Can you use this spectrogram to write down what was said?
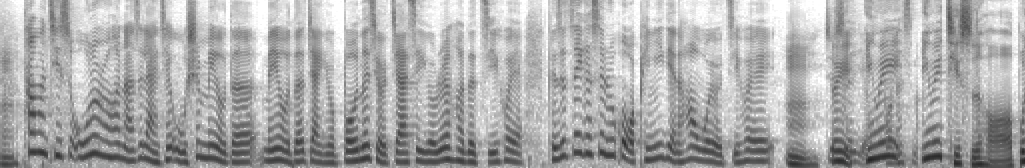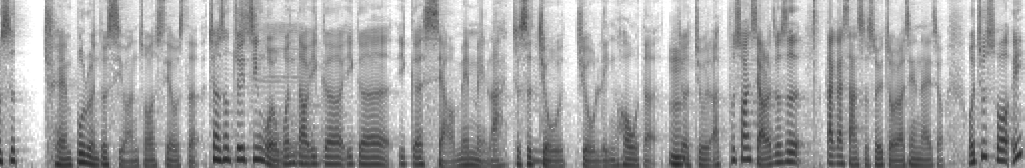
嗯他们其实无论如何拿这两千五是没有的，没有的讲有 bonus 有加薪有任何的机会。可是这个是如果我拼一点的话，我有机会，嗯，就是对，因为因为其实哦，不是全部人都喜欢做 sales 的。就好像最近我有问到一个一个一个小妹妹啦，就是九九零后的，就九啊不算小了，就是大概三十岁左右现在那种。我就说，诶，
